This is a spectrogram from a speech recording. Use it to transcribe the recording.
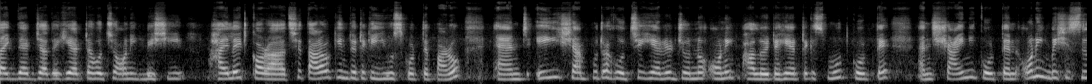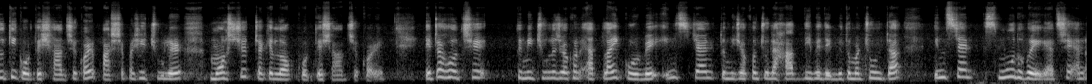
লাইক দ্যাট যাদের হেয়ারটা হচ্ছে অনেক বেশি হাইলাইট করা আছে, তারাও কিন্তু এটাকে ইউজ করতে পারো। অ্যান্ড এই শ্যাম্পুটা হচ্ছে হেয়ারের জন্য অনেক ভালো। এটা হেয়ারটাকে স্মুথ করতে অ্যান্ড শাইনি করতে অ্যান্ড অনেক বেশি সিল্কি করতে সাহায্য করে। পাশাপাশি চুলের ময়শ্চারটাকে লক করতে সাহায্য করে। এটা হচ্ছে তুমি চুলে যখন অ্যাপ্লাই করবে ইনস্ট্যান্ট তুমি যখন চুলে হাত দিবে, দেখবে তোমার চুলটা ইনস্ট্যান্ট স্মুথ হয়ে গেছে অ্যান্ড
